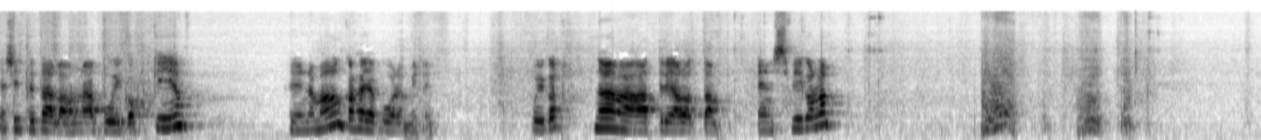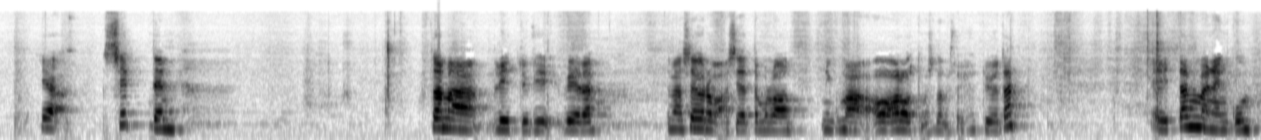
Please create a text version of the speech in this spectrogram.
Ja sitten täällä on nämä puikokkiin. Eli nämä on kahden ja puolen millin puikot. Nämä mä ajattelin aloittaa ensi viikolla. Ja sitten tämä liittyykin vielä tämä seuraava asia, että mulla on, niin kuin mä oon aloittamassa tämmöistä työtä. Eli tämmönen kuin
